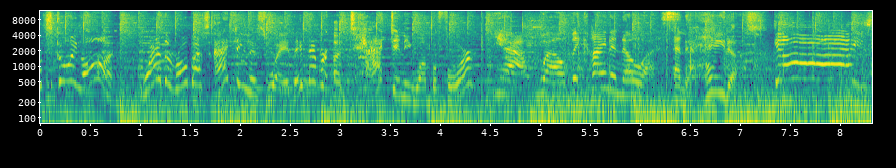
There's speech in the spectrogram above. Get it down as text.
What's going on? Why are the robots acting this way? They've never attacked anyone before. Yeah, well, they kinda know us. And hate us. Guys!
